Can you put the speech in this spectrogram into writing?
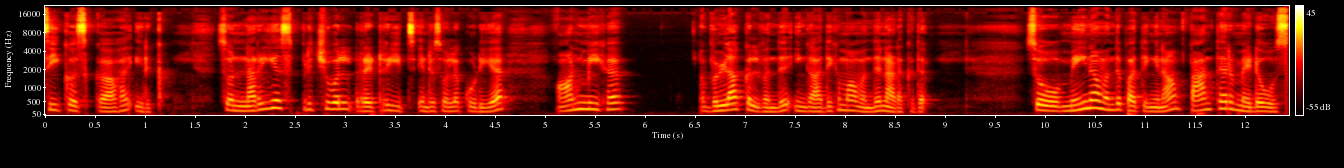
சீக்கர்ஸ்க்காக இருக்குது ஸோ நிறைய ஸ்பிரிச்சுவல் ரெட்ரீட்ஸ் என்று சொல்லக்கூடிய ஆன்மீக விழாக்கள் வந்து இங்கே அதிகமாக வந்து நடக்குது. ஸோ மெயினாக வந்து பார்த்திங்கன்னா பேந்தர் மெடோஸ்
